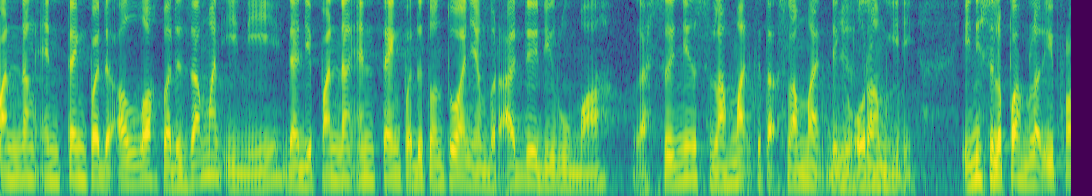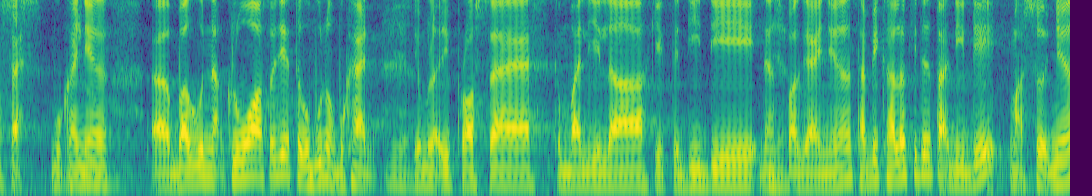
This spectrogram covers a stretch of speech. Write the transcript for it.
pandang enteng pada Allah pada zaman ini dan dia pandang enteng pada tuan-tuan yang berada di rumah rasanya selamat ke tak selamat dengan yes, orang begini ini selepas melalui proses. Bukannya uh, baru nak keluar saja terbunuh bukan. Yeah. dia melalui proses kembalilah kita didik dan yeah. sebagainya. Tapi kalau kita tak didik maksudnya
